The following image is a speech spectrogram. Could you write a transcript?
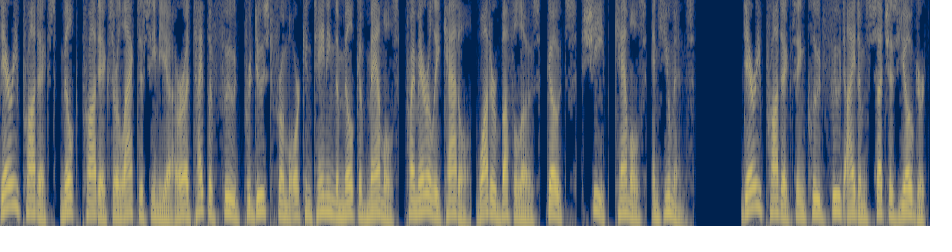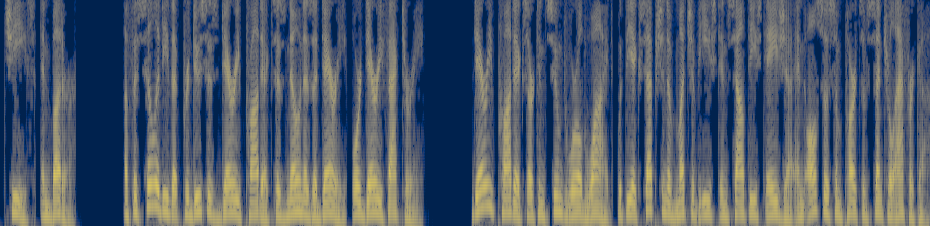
Dairy products, milk products or lacticinia are a type of food produced from or containing the milk of mammals, primarily cattle, water buffaloes, goats, sheep, camels, and humans. Dairy products include food items such as yogurt, cheese, and butter. A facility that produces dairy products is known as a dairy, or dairy factory. Dairy products are consumed worldwide, with the exception of much of East and Southeast Asia and also some parts of Central Africa.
